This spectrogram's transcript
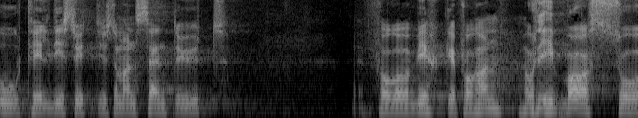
ord til de 70 som han sendte ut for å virke for han, og de var så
